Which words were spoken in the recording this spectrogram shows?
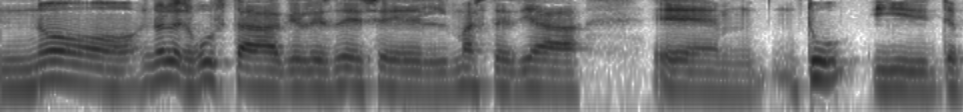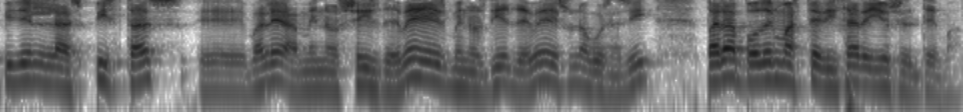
no, no les gusta que les des el máster ya eh, tú y te piden las pistas, eh, ¿vale? A menos 6 dB, menos 10 dB, una cosa así, para poder masterizar ellos el tema.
